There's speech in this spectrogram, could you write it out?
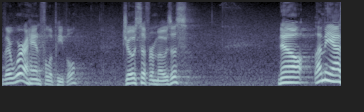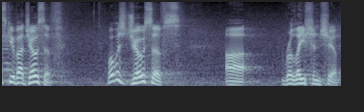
There were a handful of people Joseph or Moses. Now, let me ask you about Joseph. What was Joseph's uh, relationship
